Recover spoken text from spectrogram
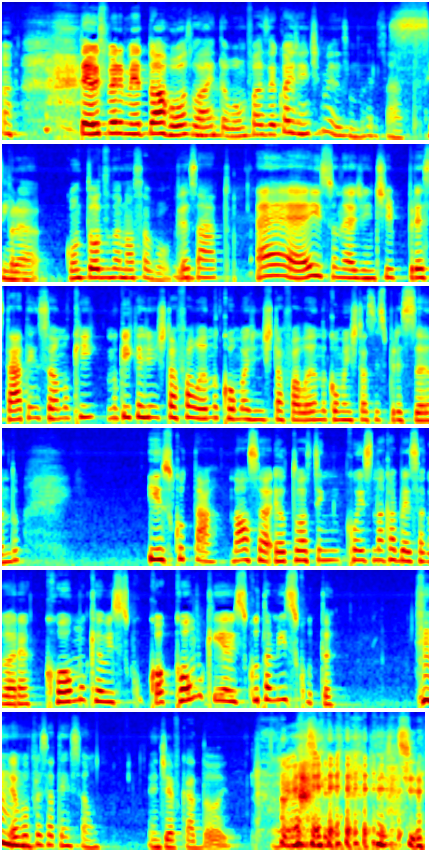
Tem o experimento do arroz lá, então vamos fazer com a gente mesmo, né? Exato. Sim. Pra, com todos na nossa volta. Exato. É, é isso, né? A gente prestar atenção no que, no que, que a gente está falando, como a gente está falando, como a gente está se expressando. E escutar. Nossa, eu tô assim com isso na cabeça agora. Como que eu, escu co- como que eu escuto a minha escuta? Eu vou prestar atenção. A gente ia ficar doido? É. Mentira.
